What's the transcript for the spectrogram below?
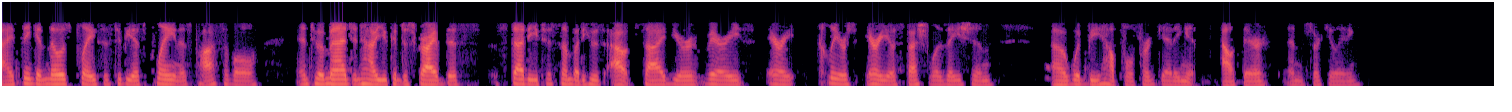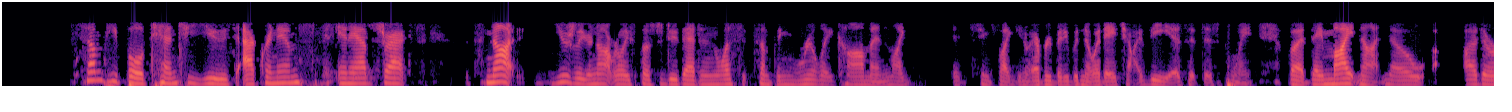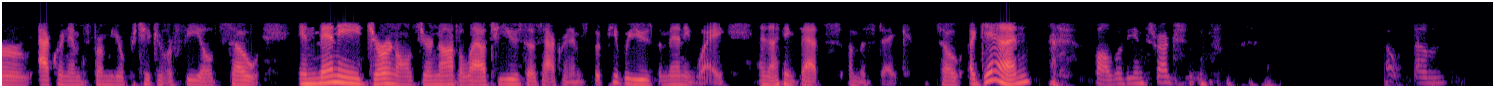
I think in those places to be as plain as possible and to imagine how you can describe this study to somebody who's outside your very area, clear area of specialization uh, would be helpful for getting it out there and circulating. Some people tend to use acronyms in abstracts it's not usually you're not really supposed to do that unless it's something really common like it seems like you know everybody would know what HIV is at this point, but they might not know other acronyms from your particular field. So in many journals, you're not allowed to use those acronyms, but people use them anyway, and I think that's a mistake. So again, follow the instructions. Oh, um,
